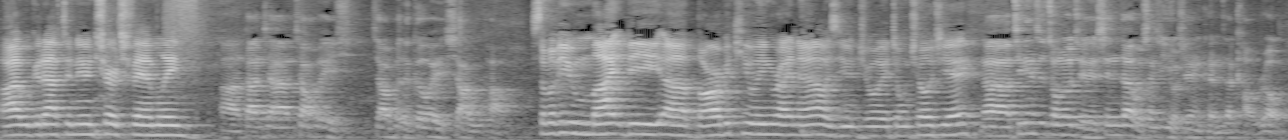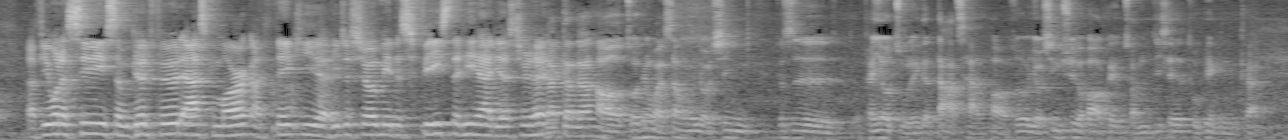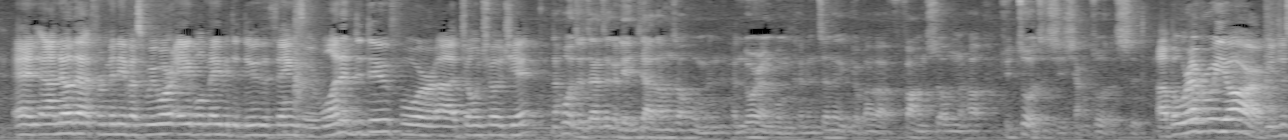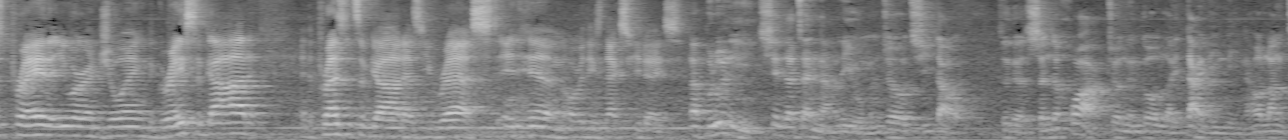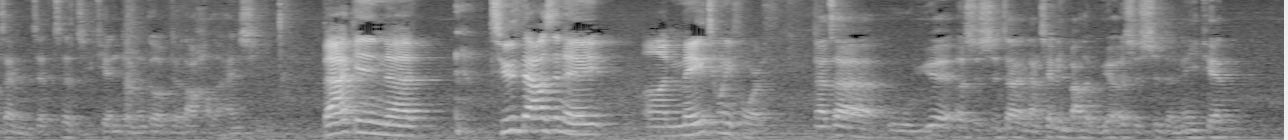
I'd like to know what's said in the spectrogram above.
All right, well, good afternoon, church family. 啊、大家教会 教会的各位下午好。 Some of you might be uh, barbecuing right now as you enjoy Zhongqiujie. 那今天是中秋节，现在我相信有些人可能在烤肉。 Uh, if you want to see some good food, ask Mark. I think he, uh, he just showed me this feast that he had 那 yesterday. 刚刚好，昨天晚上我有幸就是朋友煮了一个大餐哈，所以有兴趣的话，我可以传一些图片给你看。 And, and I know that for many of us, we weren't able maybe to do the things that we wanted to do for uh, Zhongqiujie. 那或者在这个年假当中，我们 很多人我们可能真的有办法放松，然后去做自己想做的事。 Uh, but wherever we are, we just pray that you are enjoying the grace of God and the presence of God as you rest in Him over these next few days. 那不论你现在在哪里，我们就祈祷这个神的话就能够来带领你，然后让在你这这几天都能够得到好的安息。 Back in uh, 2008, on May 24th, 那在五 月二十四，在两千零八的五月二十四的那一天，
